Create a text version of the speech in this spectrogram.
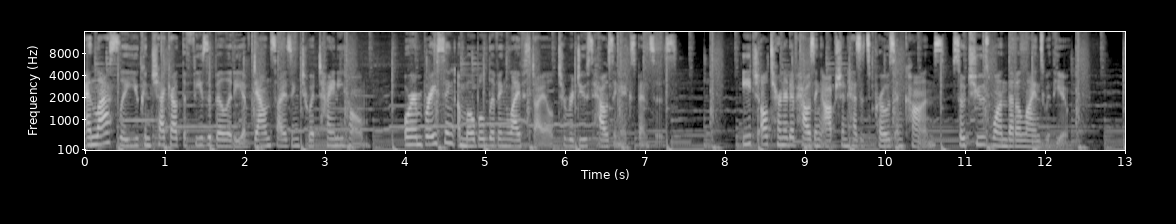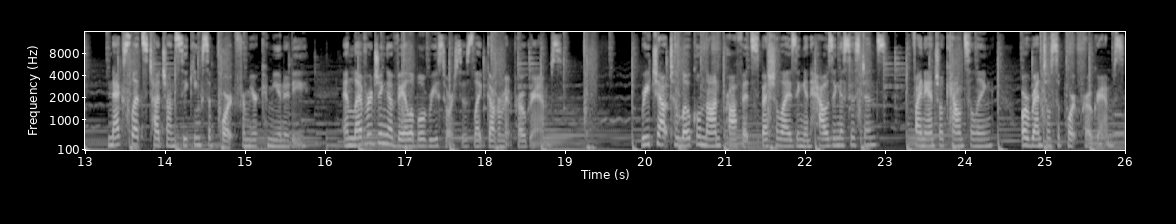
And lastly, you can check out the feasibility of downsizing to a tiny home or embracing a mobile living lifestyle to reduce housing expenses. Each alternative housing option has its pros and cons, so choose one that aligns with you. Next, let's touch on seeking support from your community and leveraging available resources like government programs. Reach out to local nonprofits specializing in housing assistance, financial counseling, or rental support programs.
